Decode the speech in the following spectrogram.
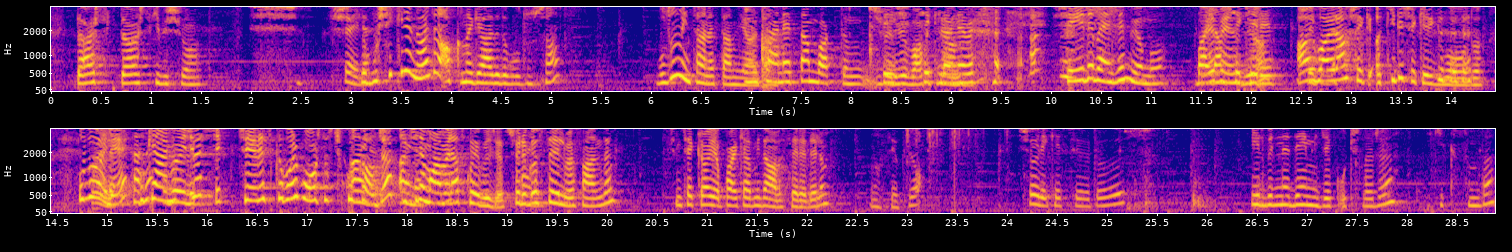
ders ders gibi şu an. şöyle. Ya bu şekilde nereden aklına geldi de buldun sen? Buldun mu internetten bir yerden? İnternetten baktım. Şöyle değişik bir baktın şekillerine. yalnız. Şeye de benzemiyor mu? Bayram benziyor? şekeri. Ay bayram şekeri, akide şekeri gibi oldu. Bu böyle, Böyle. bu kendisi Böyle şey. çevresi kabarıp ortası çukur Aynen, kalacak. aynen. İçine marmelat koyabileceğiz. Şöyle gösterelim efendim. Şimdi tekrar yaparken bir daha bir seyredelim. Nasıl yapıyor? Şöyle kesiyoruz. Birbirine değmeyecek uçları iki kısımda.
